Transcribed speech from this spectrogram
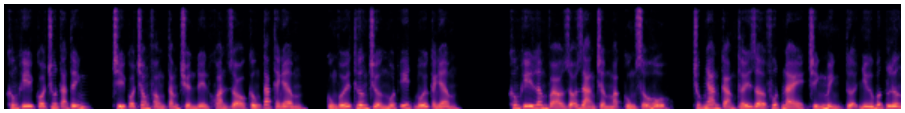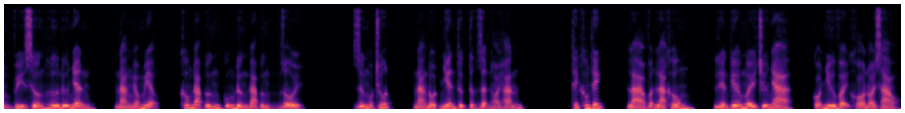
Không khí có chút an tĩnh, chỉ có trong phòng tắm truyền đến khoan dò công tác thanh âm, cùng với thương trường một ít bối cảnh âm. Không khí lâm vào rõ ràng trầm mặc cùng xấu hổ, Trúc Nhan cảm thấy giờ phút này chính mình tựa như bức lương vì sướng hư nữ nhân, nàng nhó miệng, không đáp ứng cũng đừng đáp ứng rồi. Dừng một chút, nàng đột nhiên thực tức giận hỏi hắn. Thích không thích, là vẫn là không, liền kia mấy chữ nha, có như vậy khó nói sao.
